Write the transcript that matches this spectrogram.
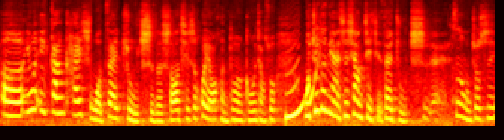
呃，因为一刚开始我在主持的时候，其实会有很多人跟我讲说，我觉得你还是像姐姐在主持，哎，这种就是你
